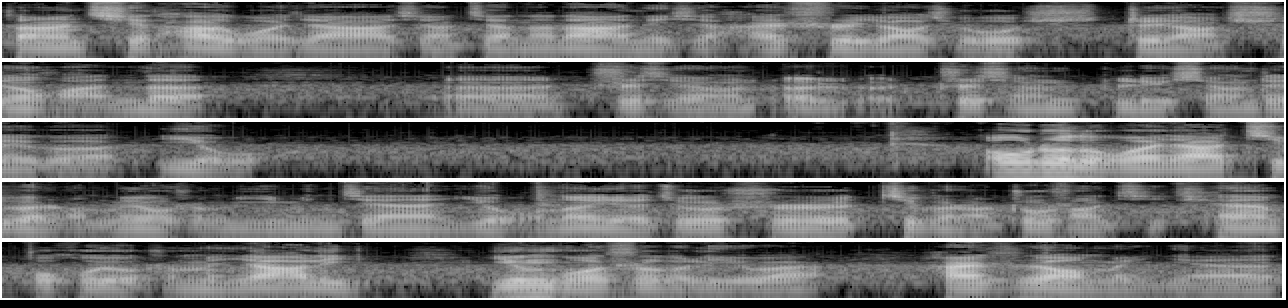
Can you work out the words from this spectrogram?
当然，其他的国家像加拿大那些还是要求这样循环的，呃，执行呃执行履行这个义务。欧洲的国家基本上没有什么移民监，有呢，也就是基本上住上几天，不会有什么压力。英国是个例外，还是要每年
